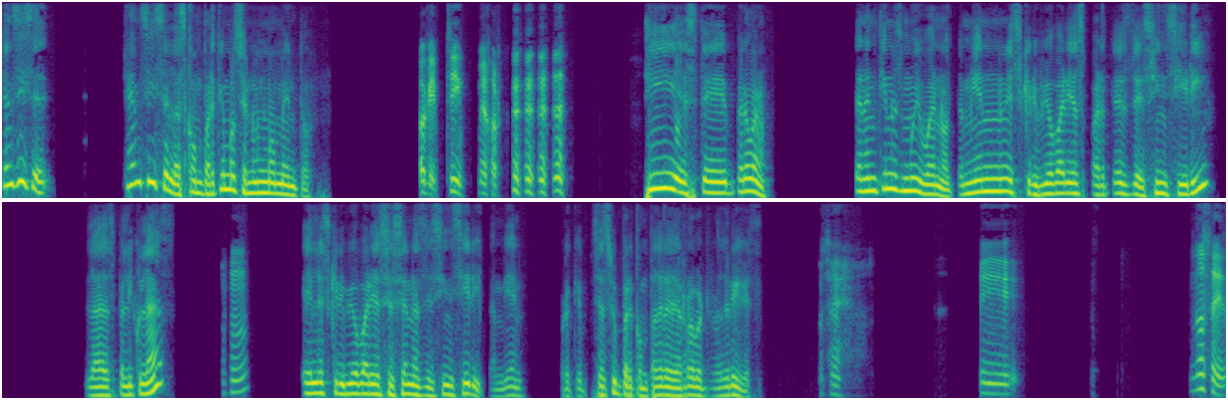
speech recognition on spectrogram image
Chance y se, chance y se las compartimos en un momento. Ok, sí, mejor. Sí, este, pero bueno. Tarantino es muy bueno. También escribió varias partes de Sin City, las películas. Él escribió varias escenas de Sin City también, porque pues, es súper compadre de Robert Rodríguez. Sí. Y no sé,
